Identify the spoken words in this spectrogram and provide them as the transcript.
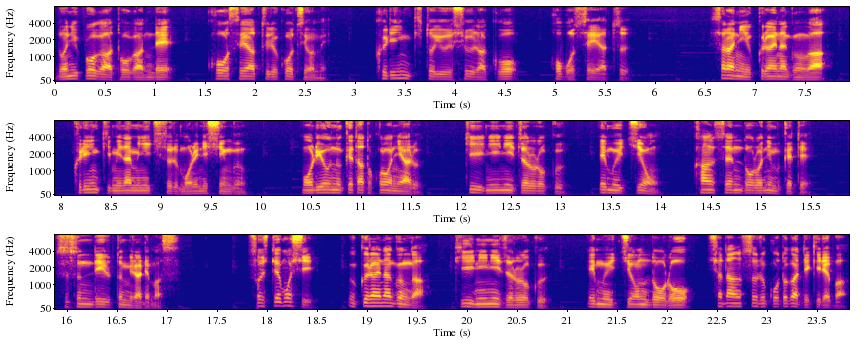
ドニプロ川東岸で攻勢圧力を強め、クリンキという集落をほぼ制圧。さらにウクライナ軍は、クリンキ南に位置する森に進軍。森を抜けたところにある T2206M14 幹線道路に向けて進んでいるとみられます。そしてもし、ウクライナ軍が T2206 M14 道路を遮断することができれば、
